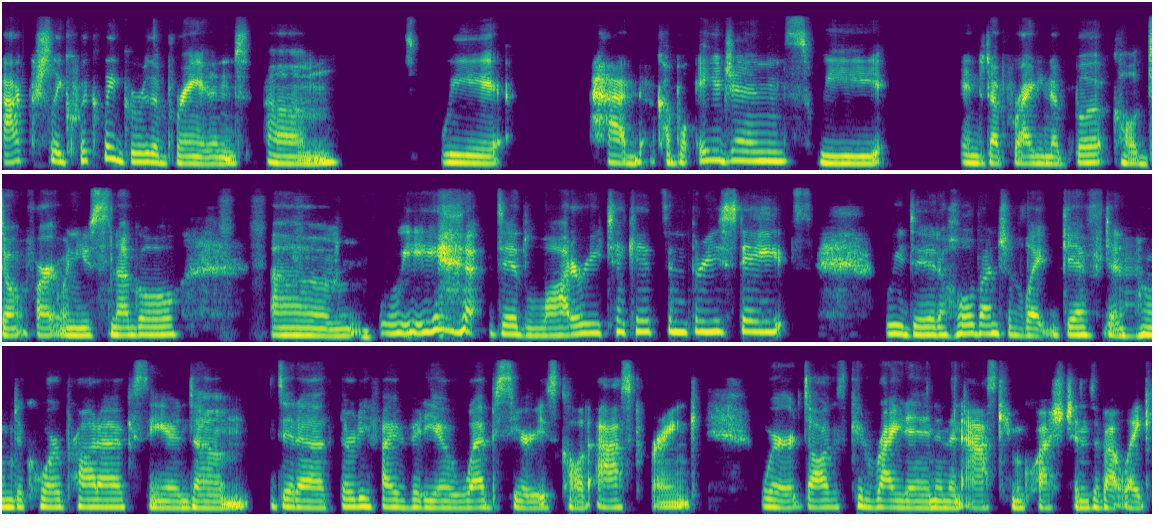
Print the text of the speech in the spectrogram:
actually quickly grew the brand. Um we had a couple agents. We ended up writing a book called Don't Fart When You Snuggle. Um, we did lottery tickets in three states. We did a whole bunch of like gift and home decor products and um, did a 35 video web series called Ask Frank, where dogs could write in and then ask him questions about like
